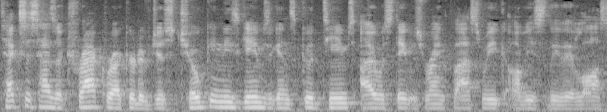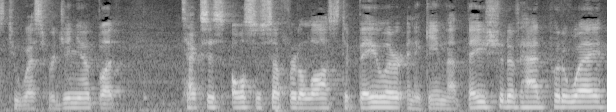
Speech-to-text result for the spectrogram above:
Texas has a track record of just choking these games against good teams. Iowa State was ranked last week. Obviously, they lost to West Virginia, but Texas also suffered a loss to Baylor in a game that they should have had put away.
